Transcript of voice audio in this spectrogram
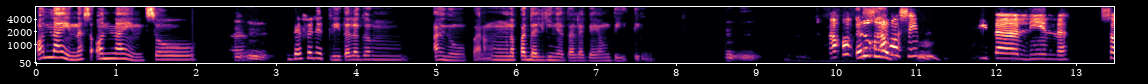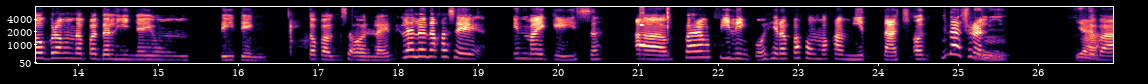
online, nasa online. So Mm-mm. definitely talagang ano, parang napadali niya talaga yung dating. Mm-mm. Ako, Pero kaya- ako same Tita Lynn. Sobrang napadali niya yung dating kapag sa online. Lalo na kasi, in my case, ah parang feeling ko, hirap akong makamit nat- on, naturally. Mm. Yeah. Diba?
